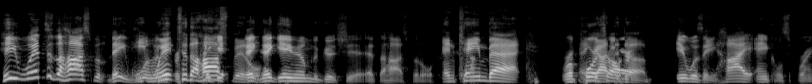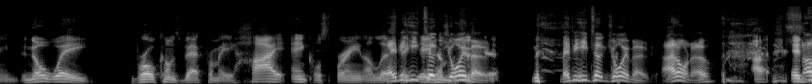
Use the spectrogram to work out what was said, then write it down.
He went to the hospital. They he went to the hospital. They, they, gave him the good shit at the hospital and came back. Reports are it was a high ankle sprain. No way bro comes back from a high ankle sprain unless maybe he took joy mode. maybe he took joy mode. I don't know. I,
